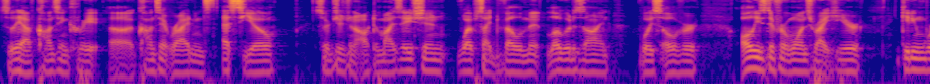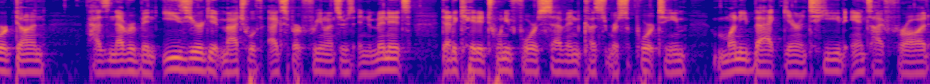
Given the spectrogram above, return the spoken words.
So they have content create, uh, content writing, SEO, search engine optimization, website development, logo design, voiceover, all these different ones right here. Getting work done has never been easier. Get matched with expert freelancers in minutes, dedicated 24/7 customer support team, money back guaranteed, anti-fraud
